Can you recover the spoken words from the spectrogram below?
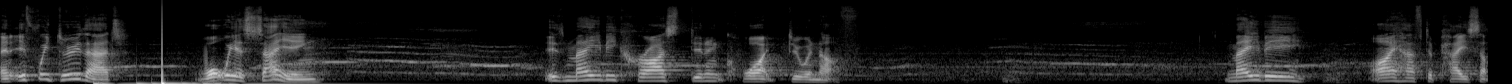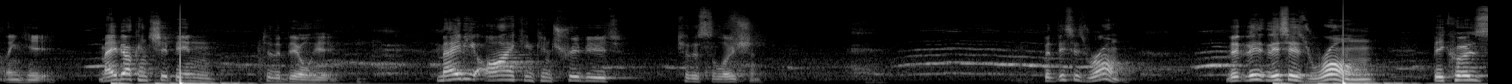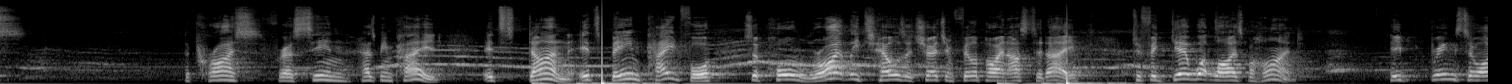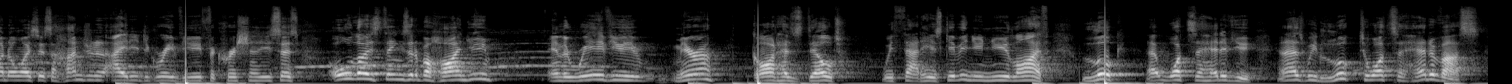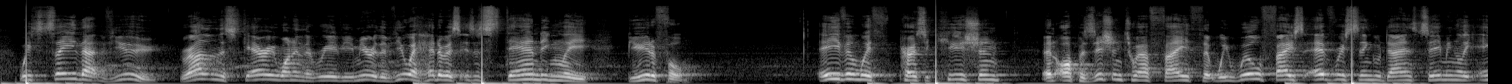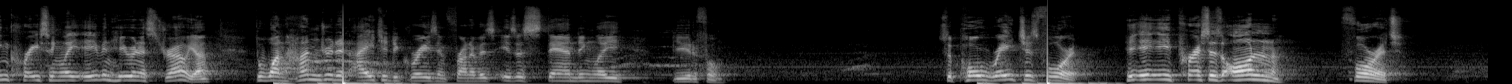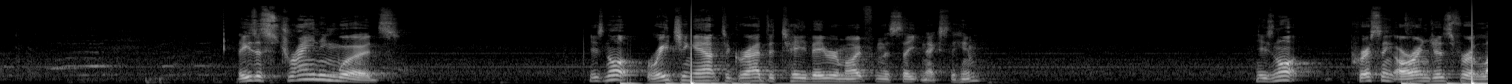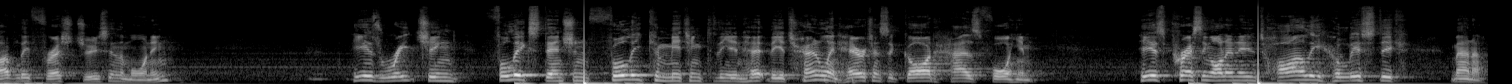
And if we do that, what we are saying is maybe Christ didn't quite do enough. Maybe I have to pay something here. Maybe I can chip in to the bill here. Maybe I can contribute to the solution. But this is wrong. This is wrong because the price for our sin has been paid. It's done. It's been paid for. So Paul rightly tells the church in Philippi and us today to forget what lies behind. He brings to mind almost this 180 degree view for Christians. He says, All those things that are behind you in the rear view mirror, God has dealt with that. He has given you new life. Look at what's ahead of you. And as we look to what's ahead of us, we see that view Rather than the scary one in the rearview mirror, the view ahead of us is astoundingly beautiful. Even with persecution and opposition to our faith that we will face every single day and seemingly increasingly, even here in Australia, the 180 degrees in front of us is astoundingly beautiful. So Paul reaches for it, he, he presses on for it. These are straining words. He's not reaching out to grab the TV remote from the seat next to him. He's not pressing oranges for a lovely fresh juice in the morning. He is reaching full extension, fully committing to the, the eternal inheritance that God has for him. He is pressing on in an entirely holistic manner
